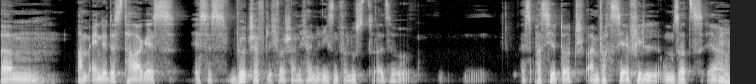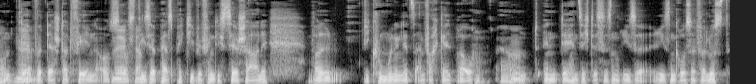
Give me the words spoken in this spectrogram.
Ähm, am Ende des Tages ist es wirtschaftlich wahrscheinlich ein Riesenverlust. Also es passiert dort einfach sehr viel Umsatz, ja, mhm, und der ja. wird der Stadt fehlen. Aus, ja, aus dieser Perspektive finde ich sehr schade, weil die Kommunen jetzt einfach Geld brauchen. Ja, mhm. Und in der Hinsicht ist es ein riesen, riesengroßer Verlust.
